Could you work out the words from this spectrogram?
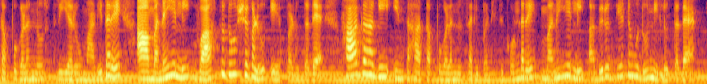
ತಪ್ಪುಗಳನ್ನು ಸ್ತ್ರೀಯರು ಮಾಡಿದರೆ ಆ ಮನೆಯಲ್ಲಿ ವಾಸ್ತುದೋಷಗಳು ಏರ್ಪಡುತ್ತದೆ. ಹಾಗಾಗಿ ಇಂತಹ ತಪ್ಪುಗಳನ್ನು ಸರಿಪಡಿಸಿಕೊಂಡರೆ ಮನೆಯಲ್ಲಿ ಅಭಿವೃದ್ಧಿ ಎನ್ನುವುದು ನಿಲ್ಲುತ್ತದೆ.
